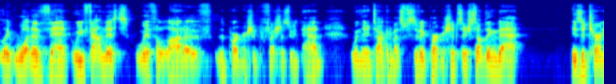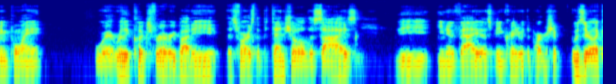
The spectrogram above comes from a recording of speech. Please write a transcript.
like one event we found this with a lot of the partnership professionals we've had when they're talking about specific partnerships there's something that is a turning point where it really clicks for everybody as far as the potential the size the you know value that's being created with the partnership. Was there like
